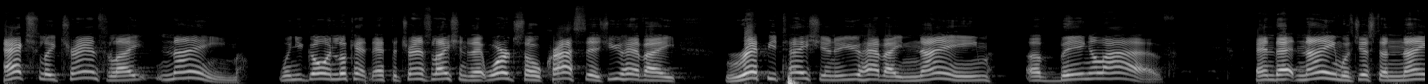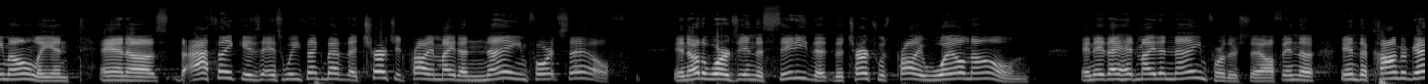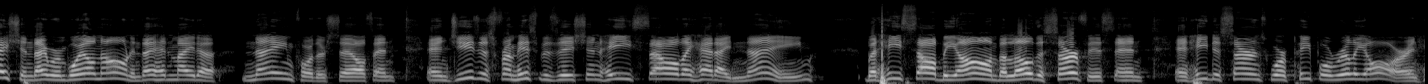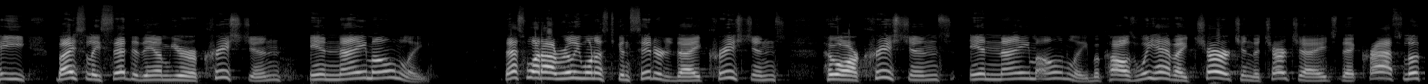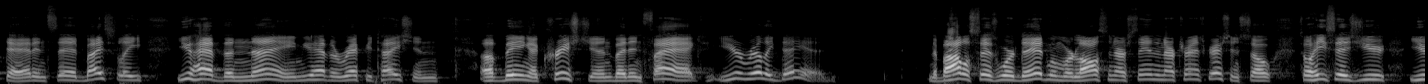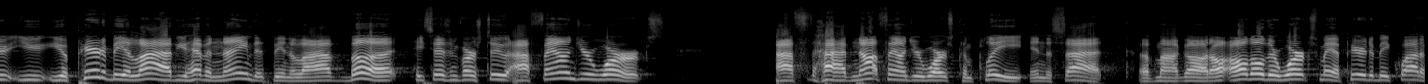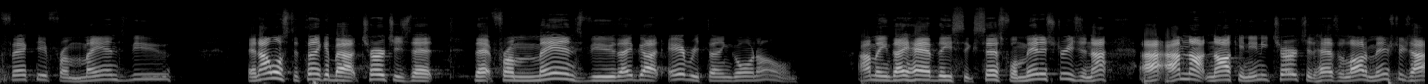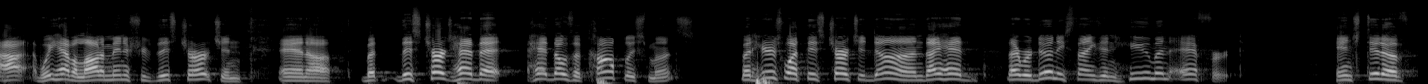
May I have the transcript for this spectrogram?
actually translate name. When you go and look at, at the translation of that word, so Christ says you have a reputation or you have a name of being alive. And that name was just a name only. And, and uh, I think as, as we think about it, the church had probably made a name for itself. In other words, in the city, the, the church was probably well known. and they had made a name for themselves. In the, in the congregation, they were well known, and they had made a name for themselves. And, and Jesus, from his position, he saw they had a name, but he saw beyond, below the surface, and, and he discerns where people really are. And he basically said to them, You're a Christian in name only. That's what I really want us to consider today Christians who are Christians in name only, because we have a church in the church age that Christ looked at and said, basically, you have the name, you have the reputation of being a Christian, but in fact, you're really dead. The Bible says we're dead when we're lost in our sin and our transgressions. So, so he says you, you, you, you appear to be alive. You have a name that's been alive, but he says in verse 2 I found your works I have not found your works complete in the sight of my God. Although their works may appear to be quite effective from man's view, and I want us to think about churches that, that from man's view, they've got everything going on. I mean, they have these successful ministries, and I, I, am not knocking any church that has a lot of ministries. I, I we have a lot of ministries this church, and and uh, but this church had that had those accomplishments, but here's what this church had done. They had they were doing these things in human effort instead of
